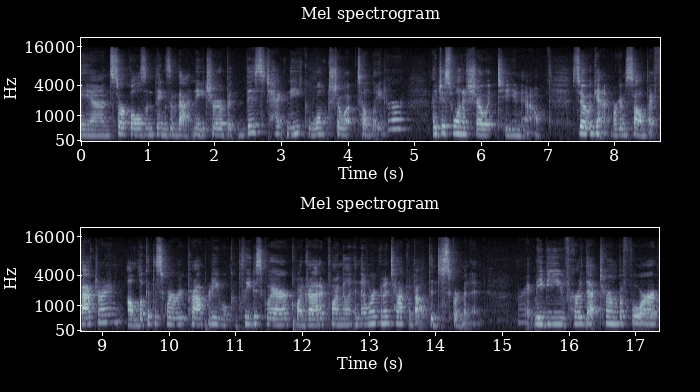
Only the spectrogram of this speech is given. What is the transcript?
and circles and things of that nature, but this technique won't show up till later. I just want to show it to you now. So again, we're going to solve by factoring. I'll look at the square root property, we'll complete a square, quadratic formula, and then we're going to talk about the discriminant. All right, maybe you've heard that term before,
